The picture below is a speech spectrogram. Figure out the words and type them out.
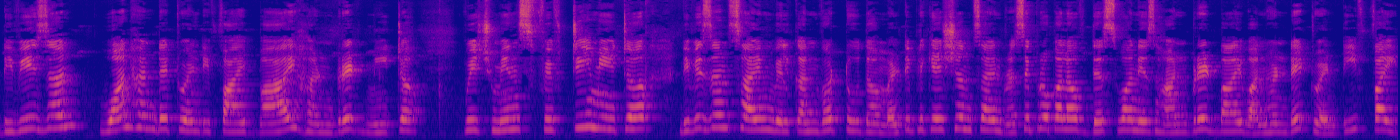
division 125 by 100 meter which means 50 meter division sign will convert to the multiplication sign. Reciprocal of this one is 100 by 125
